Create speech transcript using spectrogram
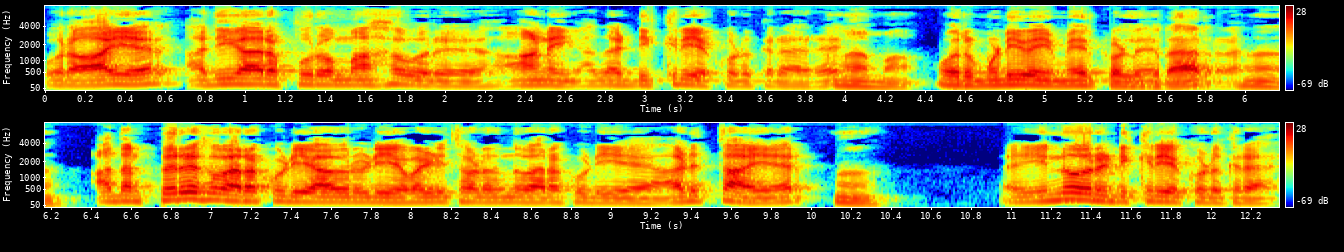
ஒரு ஆயர் அதிகாரப்பூர்வமாக ஒரு ஆணை அதாவது டிகிரியை கொடுக்கிறாரு. ஆமா ஒரு முடிவை மேற்கொள்கிறார். அதன் பிறகு வரக்கூடிய அவருடைய வழி தொடர்ந்து வரக்கூடிய அடுத்த ஆயர் இன்னொரு டிகிரியை கொடுக்கிறார்.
